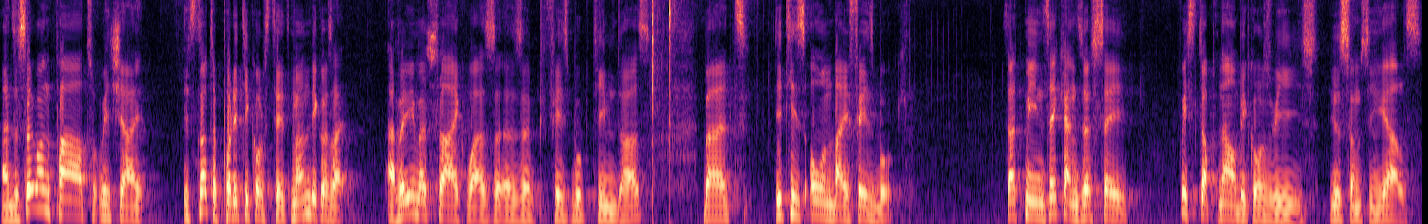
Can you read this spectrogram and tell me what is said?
And the second part, which I, it's not a political statement because I, I very much like what uh, the Facebook team does, but it is owned by Facebook. That means they can just say, we stop now because we use something else.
